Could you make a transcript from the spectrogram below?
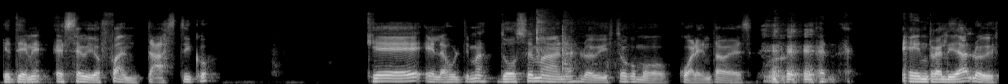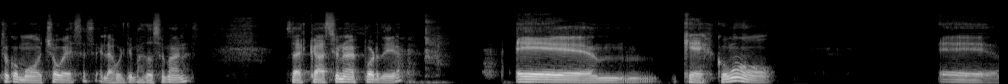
Que tiene ese video fantástico que en las últimas dos semanas lo he visto como 40 veces. en, en realidad lo he visto como ocho veces en las últimas dos semanas. O sea, es casi una vez por día. Eh, que es como... Eh,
